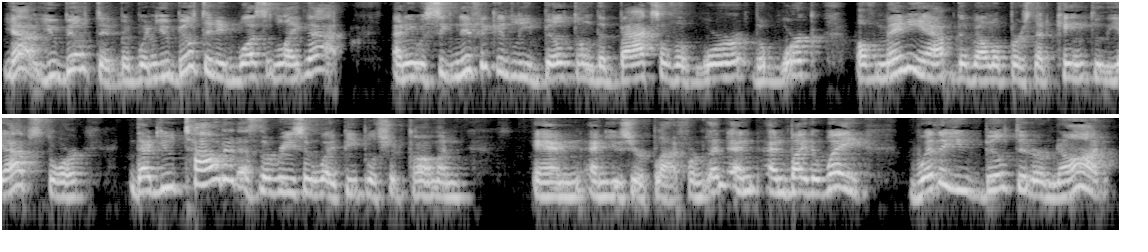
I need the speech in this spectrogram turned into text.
Yeah, you built it. But when you built it, it wasn't like that. And it was significantly built on the backs of the, wor- the work of many app developers that came to the App Store that you touted as the reason why people should come and, and, and use your platform. And, and, and by the way, whether you built it or not,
